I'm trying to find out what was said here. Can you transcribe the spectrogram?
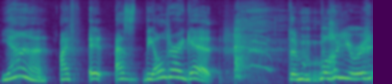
Yeah. I've it as the older I get, the more you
